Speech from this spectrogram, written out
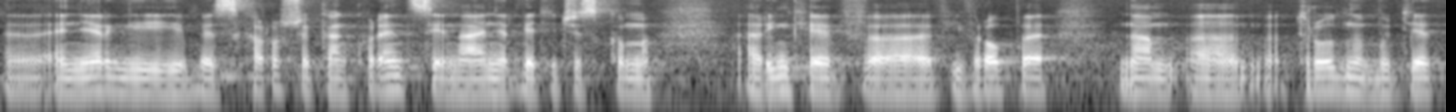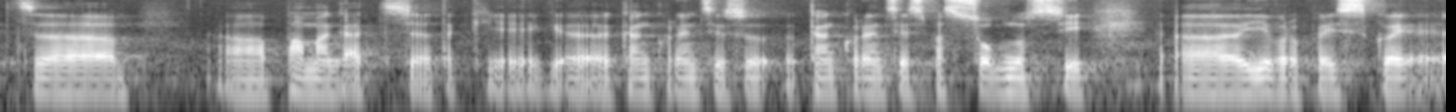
э, энергии, без хорошей конкуренции на энергетическом рынке в, в Европе нам э, трудно будет э, а, помогать э, такие э, конкуренции, конкуренцияспособности э, европейской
